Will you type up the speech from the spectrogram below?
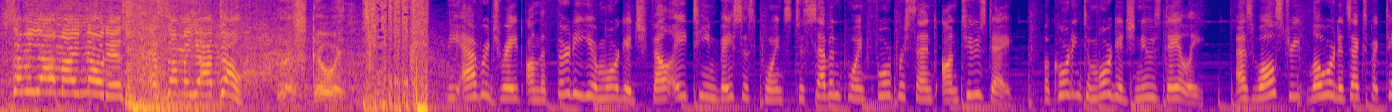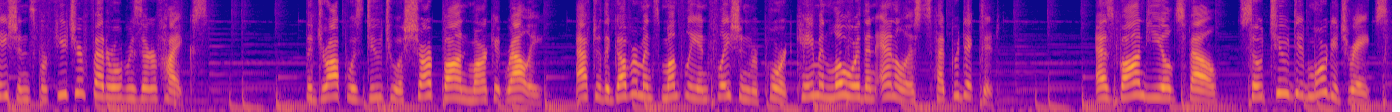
Some of y'all might know this, and some of y'all don't. Let's do it. The average rate on the 30 year mortgage fell 18 basis points to 7.4% on Tuesday, according to Mortgage News Daily, as Wall Street lowered its expectations for future Federal Reserve hikes. The drop was due to a sharp bond market rally after the government's monthly inflation report came in lower than analysts had predicted. As bond yields fell, so too did mortgage rates,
